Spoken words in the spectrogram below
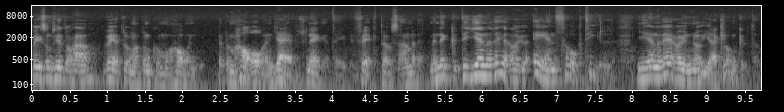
vi som sitter här vet om att de kommer att ha en, att de har en djävulskt negativ effekt på samhället. Men det, det genererar ju en sak till. Det genererar ju nya klankulturer.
